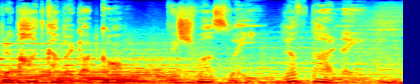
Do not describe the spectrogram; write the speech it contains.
प्रभात खबर डॉट कॉम, विश्वास वही, रफ्तार नहीं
